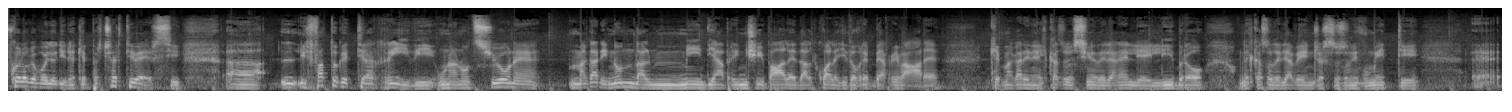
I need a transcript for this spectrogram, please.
quello che voglio dire è che per certi versi eh, il fatto che ti arrivi una nozione magari non dal media principale dal quale ti dovrebbe arrivare che magari nel caso del Signore degli Anelli è il libro nel caso degli Avengers sono i fumetti eh,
